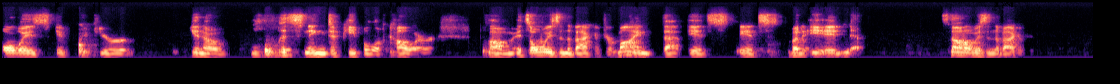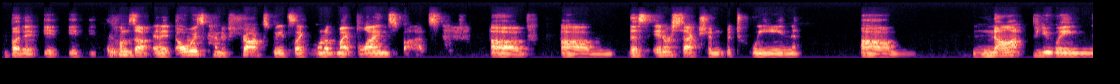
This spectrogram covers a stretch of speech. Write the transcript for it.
always if if you're you know listening to people of color, um it's always in the back of your mind that it's it's but it, it it's not always in the back of but it, it it it comes up and it always kind of shocks me. It's like one of my blind spots of um, this intersection between um, not viewing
